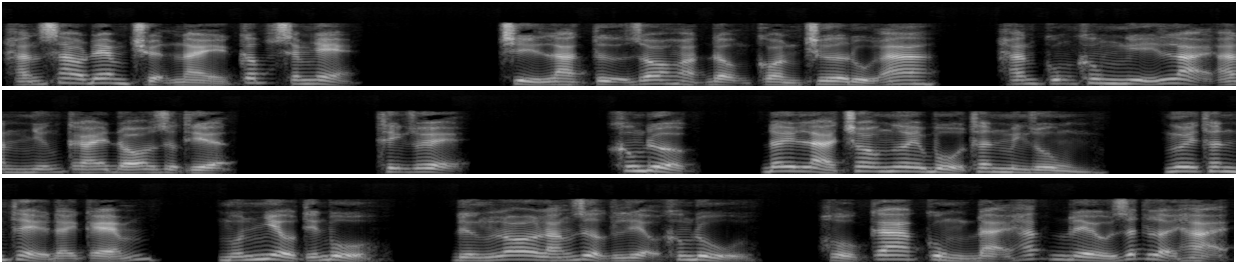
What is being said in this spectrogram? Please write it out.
hắn sao đem chuyện này cấp xem nhẹ. Chỉ là tự do hoạt động còn chưa đủ a, hắn cũng không nghĩ lại ăn những cái đó dược thiện. Thịnh duệ, không được, đây là cho ngươi bổ thân mình dùng, ngươi thân thể đầy kém, muốn nhiều tiến bổ, đừng lo lắng dược liệu không đủ, hổ ca cùng đại hắc đều rất lợi hại,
